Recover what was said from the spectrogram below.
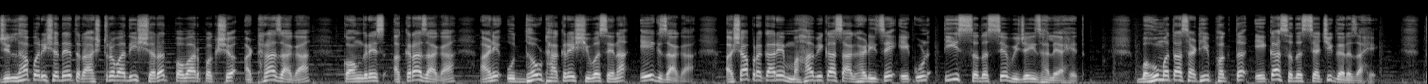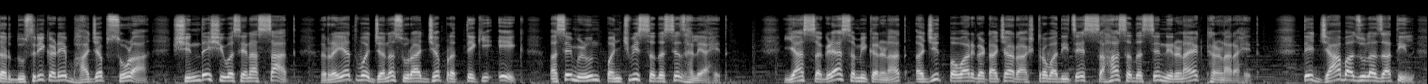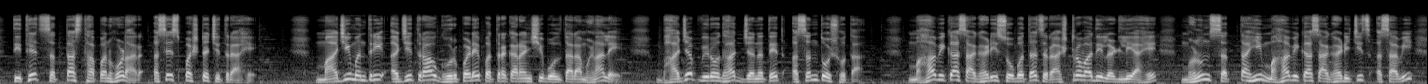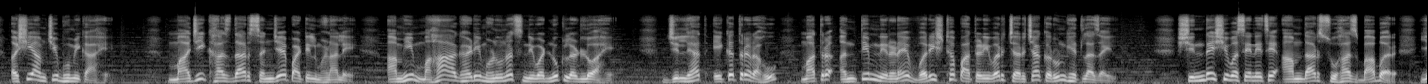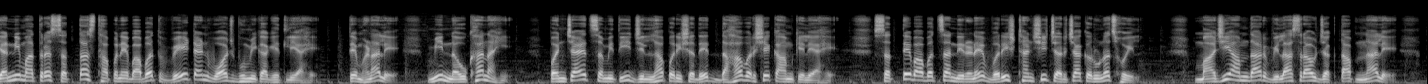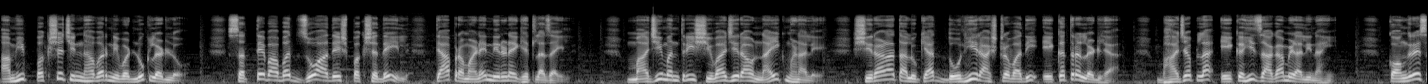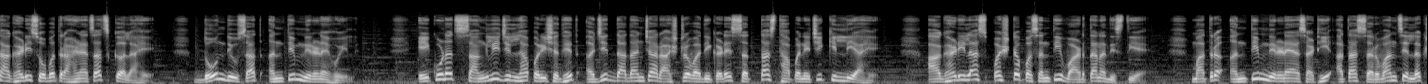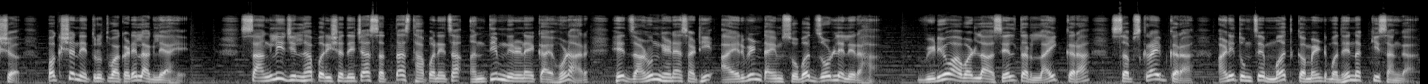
जिल्हा परिषदेत राष्ट्रवादी शरद पवार पक्ष अठरा जागा काँग्रेस अकरा जागा आणि उद्धव ठाकरे शिवसेना एक जागा. अशा प्रकारे महाविकास आघाडीचे एकूण तीस सदस्य विजयी झाले आहेत. बहुमतासाठी फक्त एका सदस्याची गरज आहे. तर दुसरीकडे भाजप सोळा शिंदे शिवसेना सात रयत व जनसुराज्य प्रत्येकी एक असे मिळून पंचवीस सदस्य झाले आहेत. या सगळ्या समीकरणात अजित पवार गटाच्या राष्ट्रवादीचे सहा सदस्य निर्णायक ठरणार आहेत. ते ज्या बाजूला जातील तिथेच सत्ता स्थापन होणार असे स्पष्ट चित्र आहे. माजी मंत्री अजितराव घोरपडे पत्रकारांशी बोलताना म्हणाले भाजप विरोधात जनतेत असंतोष होता. महाविकास आघाडीसोबतच राष्ट्रवादी लढली आहे म्हणून सत्ता ही महाविकास आघाडीचीच असावी अशी आमची भूमिका आहे. माजी खासदार संजय पाटील म्हणाले आम्ही महाआघाडी म्हणूनच निवडणूक लढलो आहे. जिल्ह्यात एकत्र राहू मात्र अंतिम निर्णय वरिष्ठ पातळीवर चर्चा करून घेतला जाईल. शिंदे शिवसेनेचे आमदार सुहास बाबर यांनी मात्र सत्ता स्थापनेबाबत वेट अँड वॉच भूमिका घेतली आहे. ते म्हणाले मी नौखा नाही. पंचायत समिती जिल्हा परिषदेत दहा वर्षे काम केले आहे. सत्तेबाबतचा निर्णय वरिष्ठांशी चर्चा करूनच होईल. माजी आमदार विलासराव जगताप नाले आम्ही पक्षचिन्हावर निवडणूक लढलो. सत्तेबाबत जो आदेश पक्ष देईल त्याप्रमाणे निर्णय घेतला जाईल. माजी मंत्री शिवाजीराव नाईक म्हणाले शिराळा तालुक्यात दोन्ही राष्ट्रवादी एकत्र लढल्या. भाजपला एकही जागा मिळाली नाही. काँग्रेस आघाडीसोबत राहण्याचाच कल आहे. दोन दिवसात अंतिम निर्णय होईल. एकूणच सांगली जिल्हा परिषदेत अजितदादांच्या राष्ट्रवादीकडे सत्ता स्थापनेची किल्ली आहे. आघाडीला स्पष्ट पसंती वाढताना दिसतीये. मात्र अंतिम निर्णयासाठी आता सर्वांचे लक्ष पक्ष नेतृत्वाकडे लागले आहे. सांगली जिल्हा परिषदेच्या सत्ता स्थापनेचा अंतिम निर्णय काय होणार हे जाणून घेण्यासाठी आयर्विन टाइम्ससोबत जोडलेले रहा. व्हिडिओ आवडला असेल तर लाईक करा सबस्क्राईब करा आणि तुमचे मत कमेंटमध्ये नक्की सांगा.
